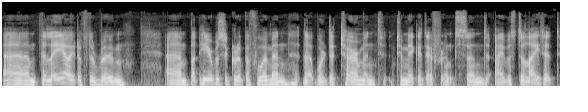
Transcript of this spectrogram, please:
um, the layout of the room. Um, but here was a group of women that were determined to make a difference. And I was delighted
